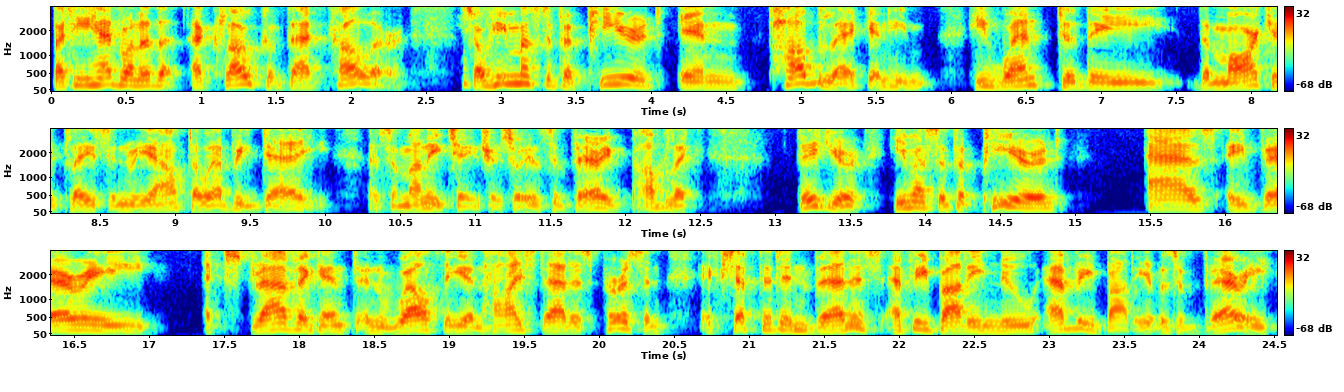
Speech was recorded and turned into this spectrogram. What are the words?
But he had one of the a cloak of that color. So he must have appeared in public and he he went to the the marketplace in Rialto every day as a money changer. So he was a very public figure. He must have appeared as a very extravagant and wealthy and high status person, except that in Venice, everybody knew everybody. It was a very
